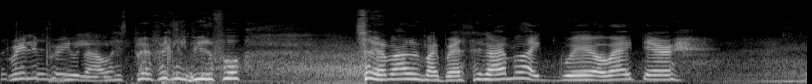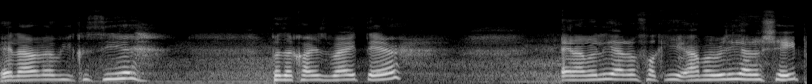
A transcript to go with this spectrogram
really pretty now. It's perfectly beautiful. Sorry, I'm out of my breath, and I'm like we're right there. And I don't know if you can see it, but the car is right there and I'm really out of fucking, I'm really out of shape.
